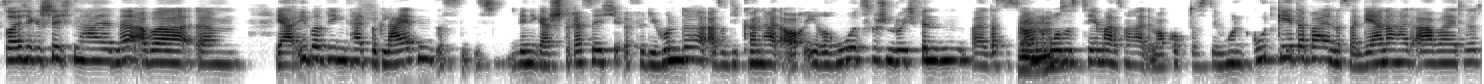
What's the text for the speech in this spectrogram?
Solche Geschichten halt, ne? Aber ähm, ja, überwiegend halt begleitend. Es ist weniger stressig für die Hunde. Also die können halt auch ihre Ruhe zwischendurch finden, weil das ist mhm. auch ein mhm. großes Thema, dass man halt immer guckt, dass es dem Hund gut geht dabei und dass er gerne halt arbeitet.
